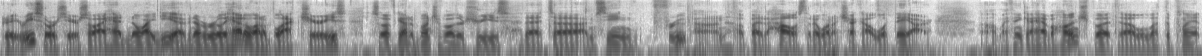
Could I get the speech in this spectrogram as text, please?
great resource here. So I had no idea. I've never really had a lot of black cherries. So I've got a bunch of other trees that uh, I'm seeing fruit on up by the house that I want to check out what they are. Um, I think I have a hunch, but uh, we'll let the Plant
